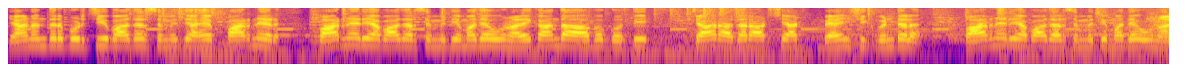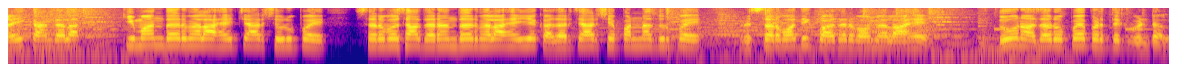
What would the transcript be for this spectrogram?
यानंतर पुढची बाजार समिती आहे पारनेर. पारनेर या बाजार समितीमध्ये उन्हाळी कांदा आवक होती चार हजार आठशे आठ ब्याऐंशी क्विंटल. पारनेर या बाजार समितीमध्ये उन्हाळी कांद्याला किमान दरम्याला आहे चारशे रुपये. सर्वसाधारण दरम्याला आहे एक हजार चारशे पन्नास रुपये. आणि सर्वाधिक बाजारभाव मिळाला आहे दोन हजार रुपये प्रति क्विंटल.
